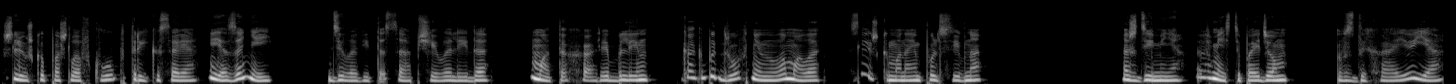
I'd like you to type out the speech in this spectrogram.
Шлюшка пошла в клуб «Три косаря». Я за ней. Деловито сообщила Лида. Мата Хари, блин. Как бы дров не наломала. Слишком она импульсивна. «Жди меня. Вместе пойдем. Вздыхаю я,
